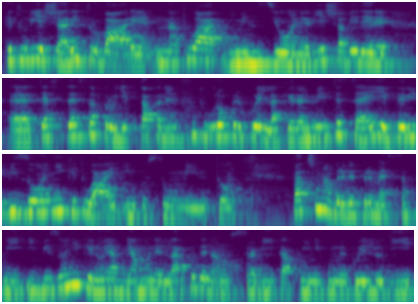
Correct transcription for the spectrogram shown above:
che tu riesci a ritrovare una tua dimensione, riesci a vedere eh, te stessa proiettata nel futuro per quella che realmente sei e per i bisogni che tu hai in questo momento. Faccio una breve premessa qui, i bisogni che noi abbiamo nell'arco della nostra vita, quindi come quello di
